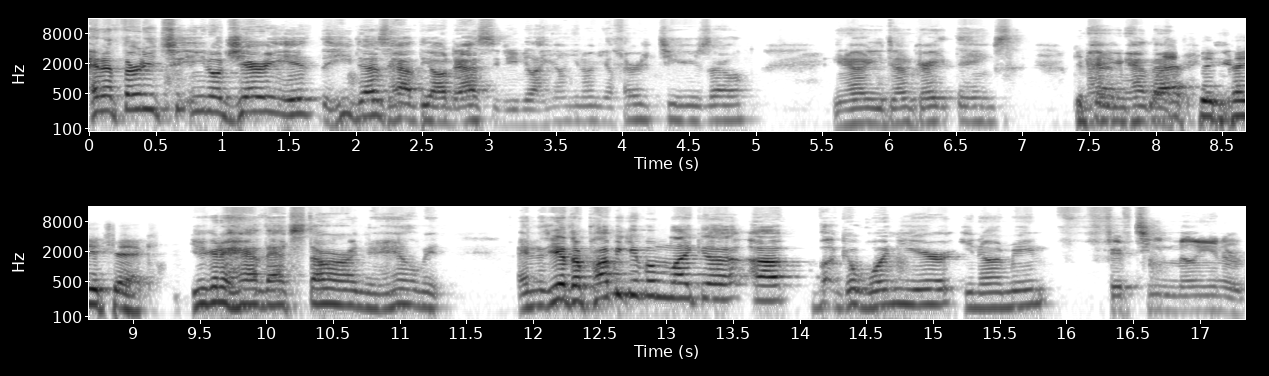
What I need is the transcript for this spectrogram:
And at 32, you know, Jerry is he does have the audacity to be like, oh, you know, you're 32 years old. You know, you've done great things. Get Now that you can have that- big paycheck. You're gonna have that star on your helmet. And yeah, they'll probably give him like a, a like a one year, you know what I mean? 15 million or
